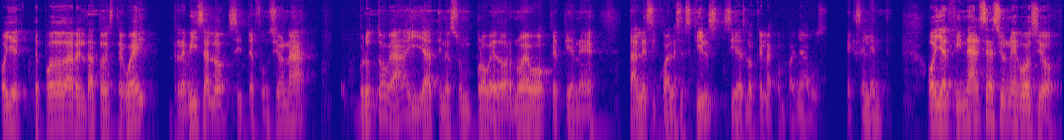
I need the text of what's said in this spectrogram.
oye, te puedo dar el dato de este güey, revísalo, si te funciona, bruto, ¿verdad? Y ya tienes un proveedor nuevo que tiene tales y cuales skills, si es lo que la compañía busca. Excelente. Oye, al final se hace un negocio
